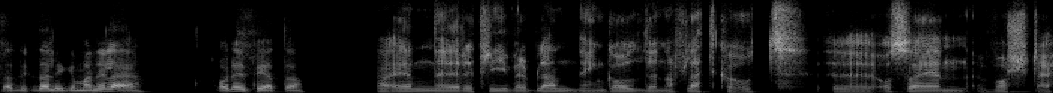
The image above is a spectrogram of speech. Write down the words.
där, där ligger man i lä. Och du Peter? Ja, en eh, retrieverblandning, golden och flatcoat. Eh, och så en vorste.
